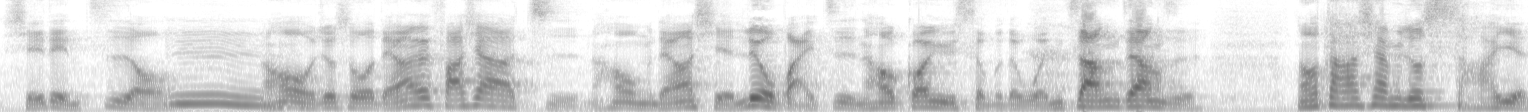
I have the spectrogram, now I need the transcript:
写一点字哦、嗯，然后我就说，等一下会发下纸，然后我们等一下写六百字，然后关于什么的文章这样子，然后大家下面就傻眼，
